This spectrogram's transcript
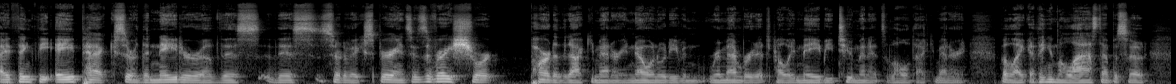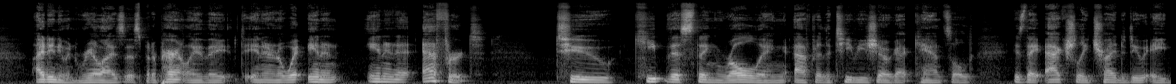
I think the apex or the nadir of this this sort of experience is a very short part of the documentary. No one would even remember it. It's probably maybe two minutes of the whole documentary. But like I think in the last episode, I didn't even realize this, but apparently they in an in an in an effort to keep this thing rolling after the TV show got canceled is they actually tried to do a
